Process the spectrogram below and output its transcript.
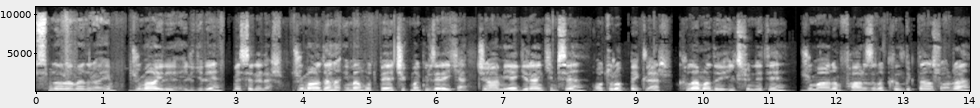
Bismillahirrahmanirrahim. Cuma ile ilgili meseleler. Cuma'da imam hutbeye çıkmak üzereyken camiye giren kimse oturup bekler. Kılamadığı ilk sünneti Cuma'nın farzını kıldıktan sonra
